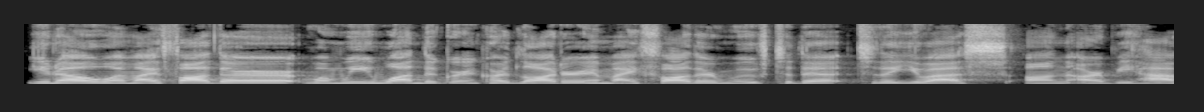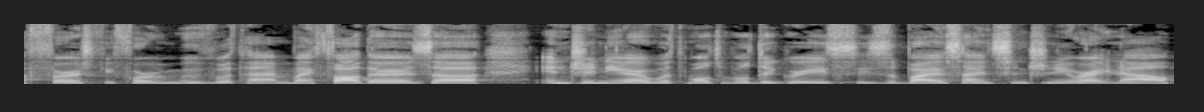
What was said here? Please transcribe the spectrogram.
You know, when my father, when we won the green card lottery, my father moved to the to the U.S. on our behalf first before we moved with him. My father is a engineer with multiple degrees. He's a bioscience engineer right now.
